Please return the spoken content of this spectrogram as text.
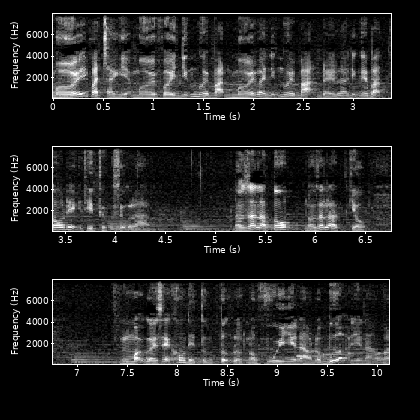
mới và trải nghiệm mới với những người bạn mới và những người bạn đấy là những người bạn tốt ấy thì thực sự là nó rất là tốt nó rất là kiểu mọi người sẽ không thể tưởng tượng được nó vui như nào nó bựa như nào và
